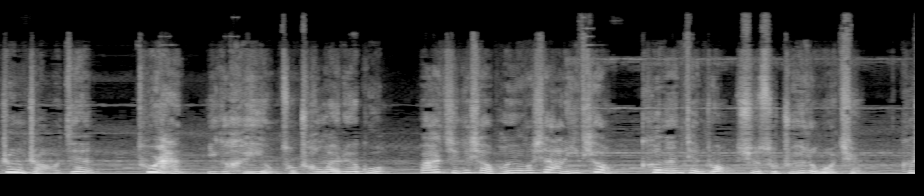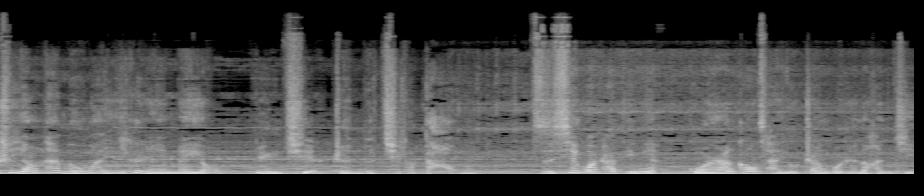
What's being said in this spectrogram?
正找间，突然一个黑影从窗外掠过，把几个小朋友都吓了一跳。柯南见状，迅速追了过去，可是阳台门外一个人也没有，并且真的起了大雾。仔细观察地面，果然刚才有站过人的痕迹。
